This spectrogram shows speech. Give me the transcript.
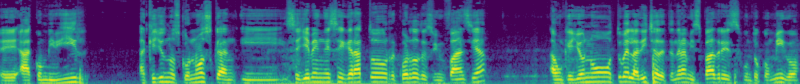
Eh, a convivir, a que ellos nos conozcan y se lleven ese grato recuerdo de su infancia. Aunque yo no tuve la dicha de tener a mis padres junto conmigo,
